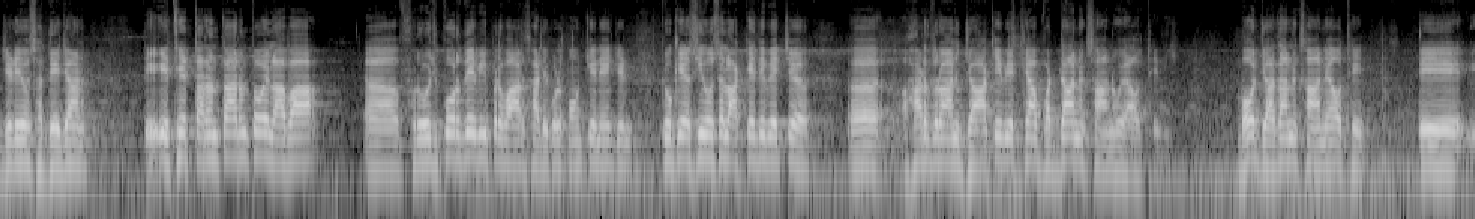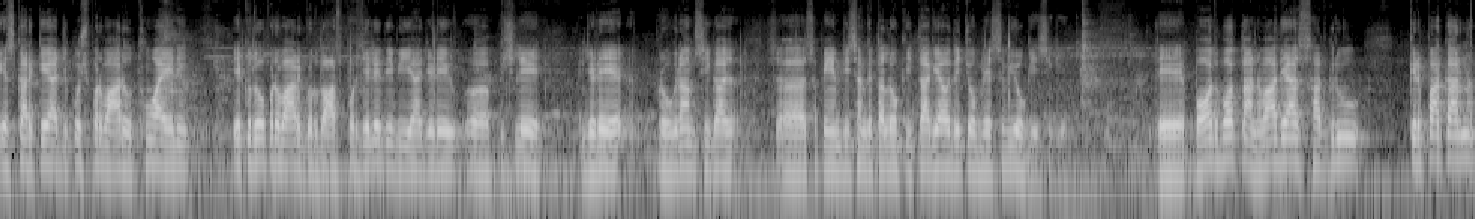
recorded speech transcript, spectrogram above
ਜਿਹੜੇ ਉਹ ਸੱਦੇ ਜਾਣ। ਤੇ ਇੱਥੇ ਤਰਨਤਾਰਨ ਤੋਂ ਇਲਾਵਾ ਫਿਰੋਜ਼ਪੁਰ ਦੇ ਵੀ ਪਰਿਵਾਰ ਸਾਡੇ ਕੋਲ ਪਹੁੰਚੇ ਨੇ ਜਿਨ- ਕਿਉਂਕਿ ਅਸੀਂ ਉਸ ਇਲਾਕੇ ਦੇ ਵਿੱਚ ਹੜ੍ਹ ਦੌਰਾਨ ਜਾ ਕੇ ਵੇਖਿਆ ਵੱਡਾ ਨੁਕਸਾਨ ਹੋਇਆ ਉੱਥੇ ਵੀ। ਬਹੁਤ ਜ਼ਿਆਦਾ ਨੁਕਸਾਨ ਹੈ ਉੱਥੇ। ਤੇ ਇਸ ਕਰਕੇ ਅੱਜ ਕੁਝ ਪਰਿਵਾਰ ਉੱਥੋਂ ਆਏ ਨੇ। ਇੱਕ ਦੋ ਪਰਿਵਾਰ ਗੁਰਦਾਸਪੁਰ ਜ਼ਿਲ੍ਹੇ ਦੇ ਵੀ ਆ ਜਿਹੜੇ ਅ, ਪਿਛਲੇ ਜਿਹੜੇ ਪ੍ਰੋਗਰਾਮ ਸੀਗਾ ਅ, ਸਪੇਨ ਦੀ ਸੰਗਤ ਵੱਲੋਂ ਕੀਤਾ ਗਿਆ ਉਹਦੇ ਚੋਂ ਮਿਸ ਵੀ ਹੋ ਗਏ ਸੀਗੇ। ਤੇ ਬਹੁਤ ਬਹੁਤ ਧੰਨਵਾਦ ਆ। ਸਤਿਗੁਰੂ ਕਿਰਪਾ ਕਰਨ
